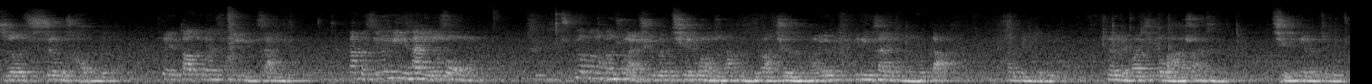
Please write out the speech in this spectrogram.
十二十二个是空的，所以到这边是一零三零。那可是因为一零三零有时候我们用那个分数来区分切断的时候，它可能没办法切得很好，因为一零三零可能会到后面都有，所以没关系，都把它算成前面的这一组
